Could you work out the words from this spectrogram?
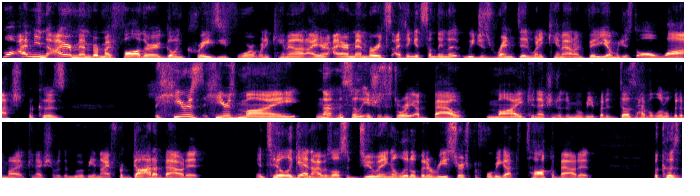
Well, I mean, I remember my father going crazy for it when it came out. I, I remember it's, I think it's something that we just rented when it came out on video and we just all watched because here's, here's my, not necessarily interesting story about my connection to the movie, but it does have a little bit of my connection with the movie. And I forgot about it until again I was also doing a little bit of research before we got to talk about it because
